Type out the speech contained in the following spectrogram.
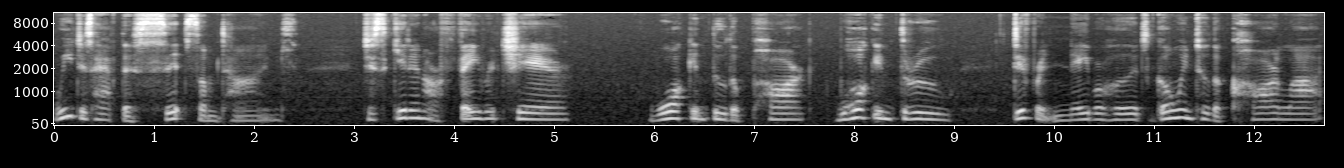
We just have to sit sometimes. Just get in our favorite chair, walking through the park, walking through different neighborhoods, going to the car lot,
